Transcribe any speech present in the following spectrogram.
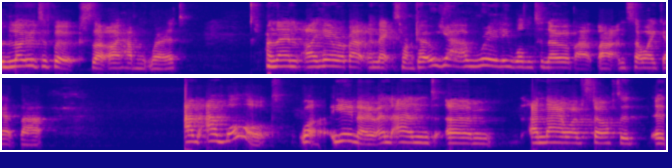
loads of books that I haven't read, and then I hear about the next one. Go, oh, yeah, I really want to know about that, and so I get that. And and what? What you know? And and um, and now I've started. Uh,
